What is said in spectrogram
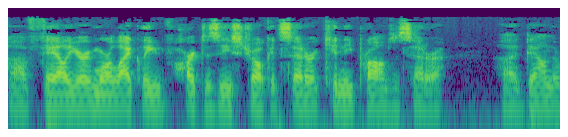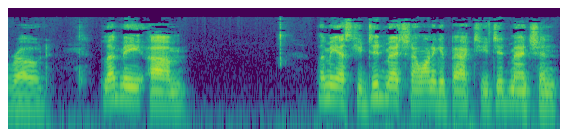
uh, failure, more likely heart disease, stroke, etc., kidney problems, etc., uh, down the road. Let me um, let me ask you. Did mention? I want to get back to you. Did mention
